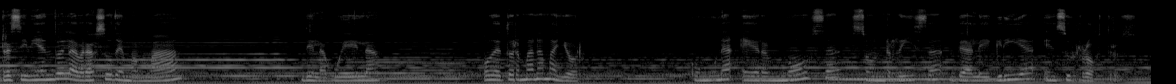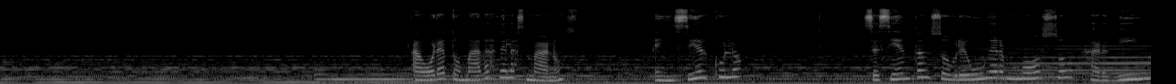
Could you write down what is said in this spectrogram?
recibiendo el abrazo de mamá, de la abuela o de tu hermana mayor con una hermosa sonrisa de alegría en sus rostros. Ahora tomadas de las manos, en círculo, se sientan sobre un hermoso jardín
